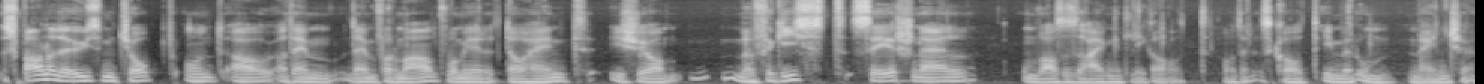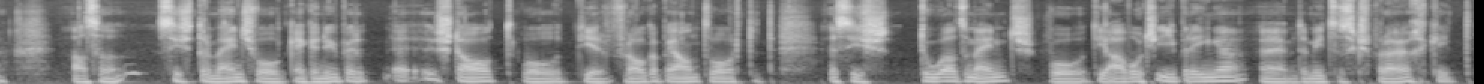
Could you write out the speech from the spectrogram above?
Das Spannende an unserem Job und auch an dem, dem Format, das wir hier haben, ist ja, man vergisst sehr schnell, um was es eigentlich geht. Oder? Es geht immer um Menschen. Also, es ist der Mensch, der gegenüber äh, steht, der dir Fragen beantwortet. Es ist du als Mensch, der die auch einbringen willst, äh, damit es ein Gespräch gibt.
